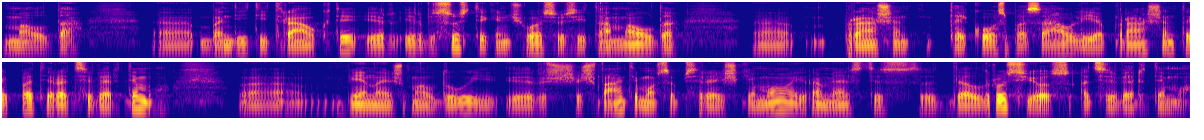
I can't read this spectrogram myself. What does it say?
maldą, e, bandyti įtraukti ir, ir visus tikinčiuosius į tą maldą, e, prašant taikos pasaulyje, prašant taip pat ir atsivertimo. E, viena iš maldų ir iš Fatimos apsireiškimo yra melstis dėl Rusijos atsivertimo.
